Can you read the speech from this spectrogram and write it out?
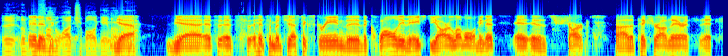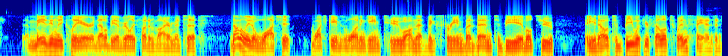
It'll be it fun is. to watch the ball game. Yeah, yeah, it's it's it's a majestic screen. The the quality, the HDR level. I mean, it's it is sharp. Uh, the picture on there, it's it's amazingly clear, and that'll be a really fun environment to not only to watch it watch games one and game two on that big screen, but then to be able to, you know, to be with your fellow Twins fans and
